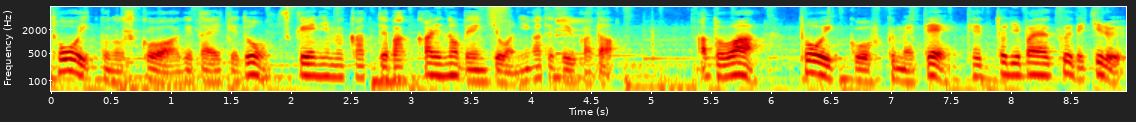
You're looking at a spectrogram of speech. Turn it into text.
TOEIC のスコアを上げたいけど机に向かってばっかりの勉強は苦手という方。あとは TOEIC を含めて手っ取り早くできる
